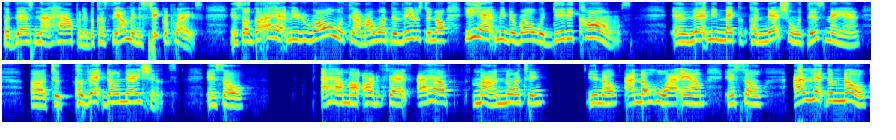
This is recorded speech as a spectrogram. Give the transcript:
But that's not happening because, see, I'm in the secret place. And so God had me to roll with him. I want the leaders to know He had me to roll with Diddy Combs and let me make a connection with this man uh, to collect donations. And so I have my artifacts, I have my anointing, you know, I know who I am. And so I let them know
